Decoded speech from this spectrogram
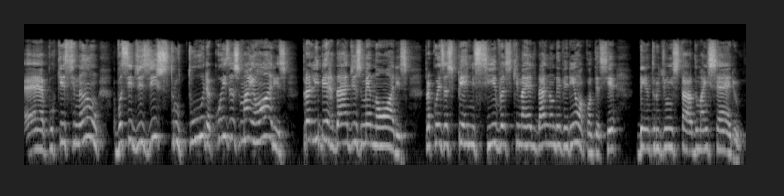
É, porque senão você desestrutura coisas maiores para liberdades menores, para coisas permissivas que na realidade não deveriam acontecer dentro de um estado mais sério.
